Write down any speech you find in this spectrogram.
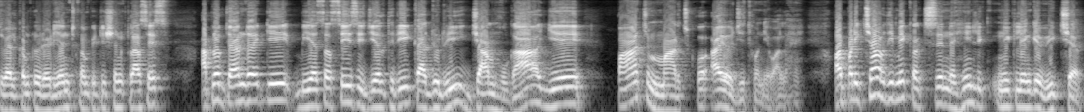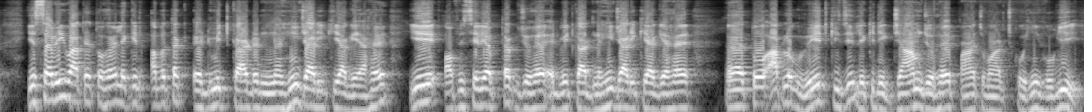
Welcome to radiant competition classes आप लोग जान रहे हैं कि B S S C C G L three का जो री एग्ज़ाम होगा, ये पाँच मार्च को आयोजित होने वाला है। और परीक्षा अवधि में कक्ष से नहीं निकलेंगे वीक्षक। ये सभी बातें तो है, लेकिन अब तक एडमिट कार्ड नहीं जारी किया गया है। ये ऑफिशियली अब तक जो है एडमिट कार्ड नहीं जारी किया गया है। तो आप लोग वेट कीजिए, लेकिन एग्ज़ाम जो है पाँच मार्च को ही होगी।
